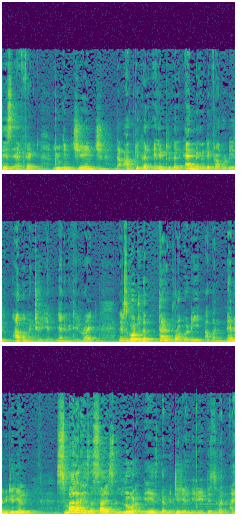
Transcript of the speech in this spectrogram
this effect, you can change the optical, electrical and magnetic properties of a material, nanomaterial, right? Let's go to the third property of a nanomaterial. Smaller is the size, lower is the material needed. This one I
